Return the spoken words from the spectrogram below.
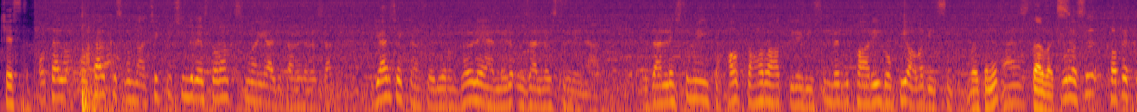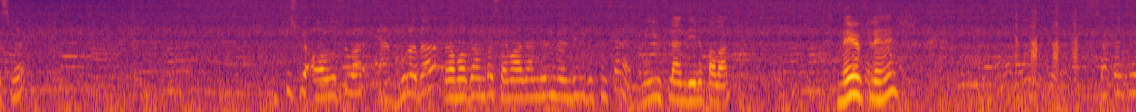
Kestim. Otel otel kısmından çıktık şimdi restoran kısmına geldik arkadaşlar. Gerçekten söylüyorum böyle yerleri özelleştirmeyin abi. Özelleştirmeyin ki halk daha rahat girebilsin ve bu tarihi dokuyu alabilsin. Bakınız Yani Starbucks. Burası kafe kısmı. Müthiş bir avlusu var. Yani burada Ramazan'da semazenlerin döndüğünü düşünsene. Ne üflendiğini falan. Ne üflenir? Şakacı.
